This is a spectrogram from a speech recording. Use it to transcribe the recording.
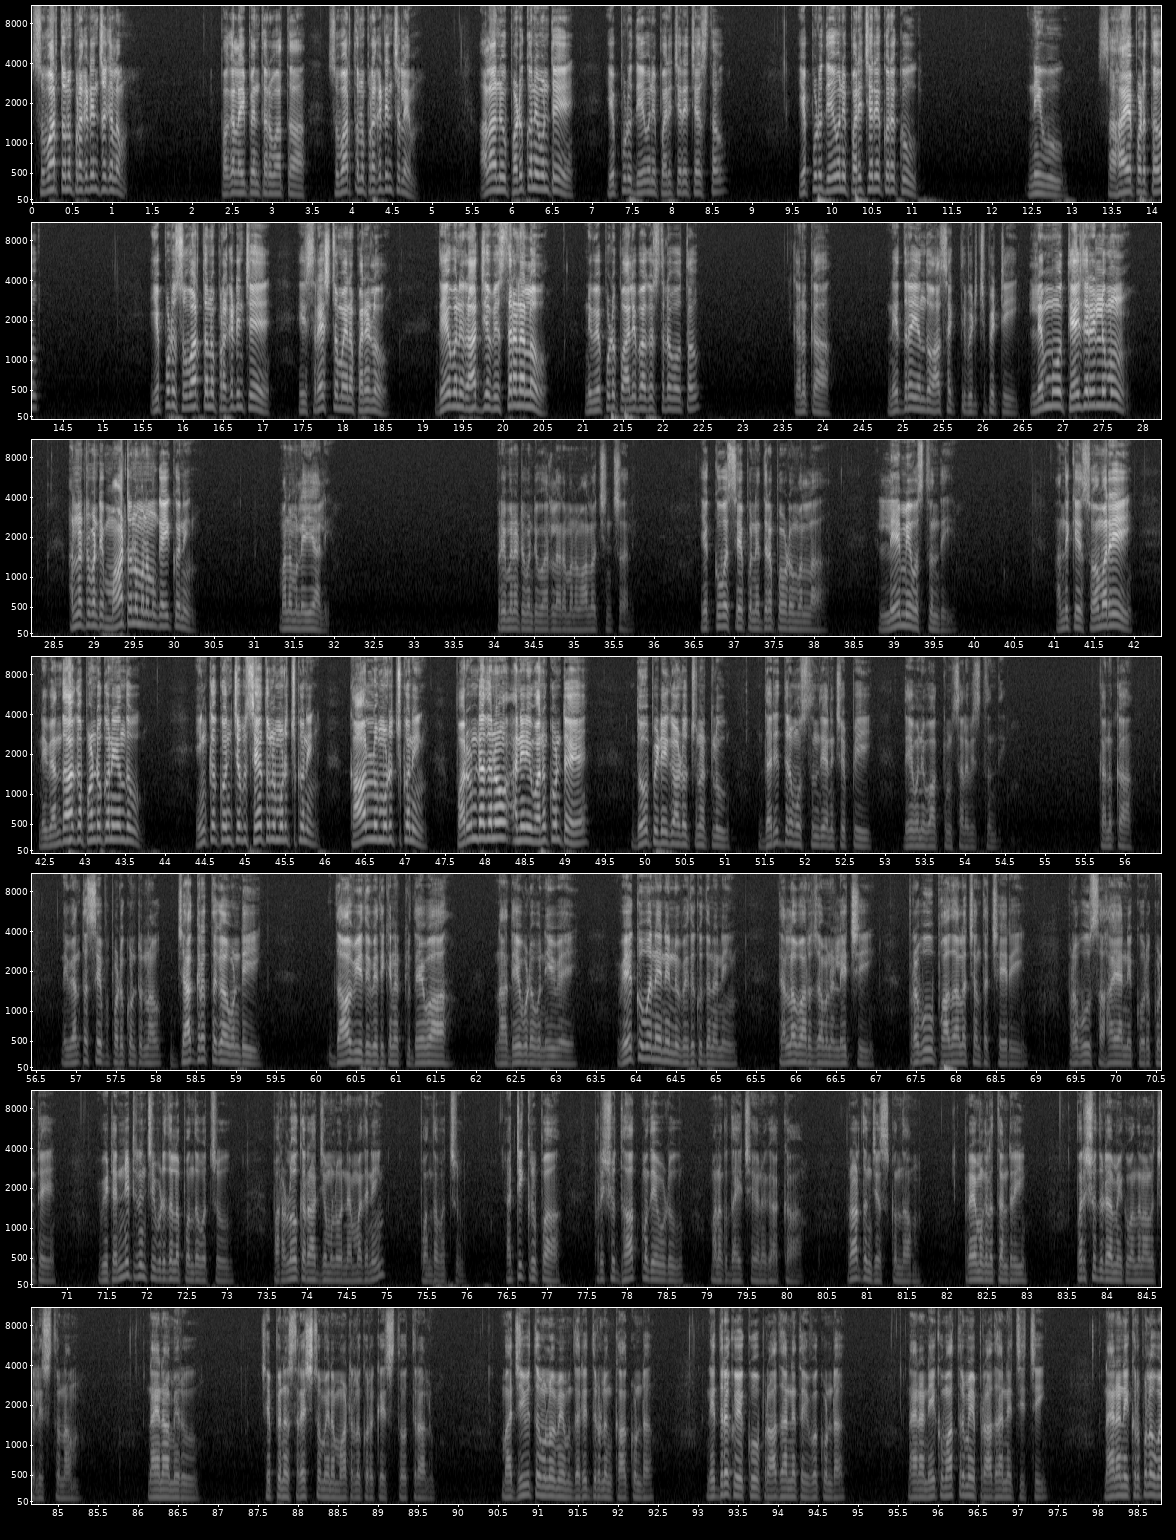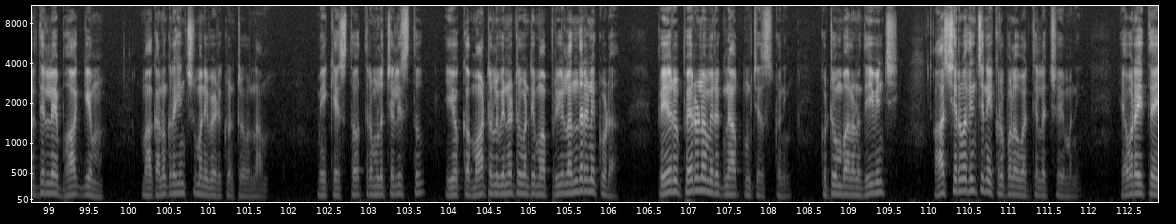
సువార్తను ప్రకటించగలం. పగలైపోయిన తర్వాత సువార్తను ప్రకటించలేం. అలా నువ్వు పడుకొని ఉంటే ఎప్పుడు దేవుని పరిచర్య చేస్తావు? ఎప్పుడు దేవుని పరిచర్య కొరకు నీవు సహాయపడతావు. ఎప్పుడు సువార్తను ప్రకటించే ఈ శ్రేష్టమైన పనిలో దేవుని రాజ్య విస్తరణలో నువ్వెప్పుడు పాలిభాగస్తుడవుతావు కనుక నిద్ర ఎందు ఆసక్తి విడిచిపెట్టి లెమ్ము తేజరిల్లుము అన్నటువంటి మాటను మనం గైకొని మనం లేయాలి. ప్రేమైనటువంటి వారిలారా మనం ఆలోచించాలి. ఎక్కువసేపు నిద్రపోవడం వల్ల లేమి వస్తుంది. అందుకే సోమరి నీవెందాక పండుకొని ఎందువు ఇంకా కొంచెం చేతులు ముడుచుకొని కాళ్ళు ముడుచుకొని పరుండదను అని నీవు అనుకుంటే దోపిడీగాడొచ్చినట్లు దరిద్రం వస్తుంది అని చెప్పి దేవుని వాక్యం సెలవిస్తుంది. కనుక నీవెంతసేపు పడుకుంటున్నావు? జాగ్రత్తగా ఉండి దావీది వెతికినట్లు దేవా నా దేవుడవు నీవే. వేకువనే నిన్ను వెతుకుదునని తెల్లవారుజామున లేచి ప్రభు పాదాల చెంత చేరి ప్రభు సహాయాన్ని కోరుకుంటే వీటన్నిటి నుంచి విడుదల పొందవచ్చు. పరలోక రాజ్యంలో నెమ్మదిని పొందవచ్చు. అట్టి కృప పరిశుద్ధాత్మదేవుడు మనకు దయచేయనుగాక. ప్రార్థన చేసుకుందాం. ప్రేమగల తండ్రి పరిశుద్ధుడా మీకు వందనాలు చెల్లిస్తున్నాం. నాయనా మీరు చెప్పిన శ్రేష్టమైన మాటల కొరకై స్తోత్రాలు. మా జీవితంలో మేము దరిద్రులం కాకుండా నిద్రకు ఎక్కువ ప్రాధాన్యత ఇవ్వకుండా నాయన నీకు మాత్రమే ప్రాధాన్యత ఇచ్చి నాయన నీ కృపలో వర్ధిల్లే భాగ్యం మాకు అనుగ్రహించుమని వేడుకుంటూ ఉన్నాం. మీకే స్తోత్రములు చెల్లిస్తూ ఈ యొక్క మాటలు విన్నటువంటి మా ప్రియులందరినీ కూడా పేరు పేరున మీరు జ్ఞాపకం చేసుకొని కుటుంబాలను దీవించి ఆశీర్వదించి నీ కృపలో వర్తిల్ల చేయమని. ఎవరైతే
